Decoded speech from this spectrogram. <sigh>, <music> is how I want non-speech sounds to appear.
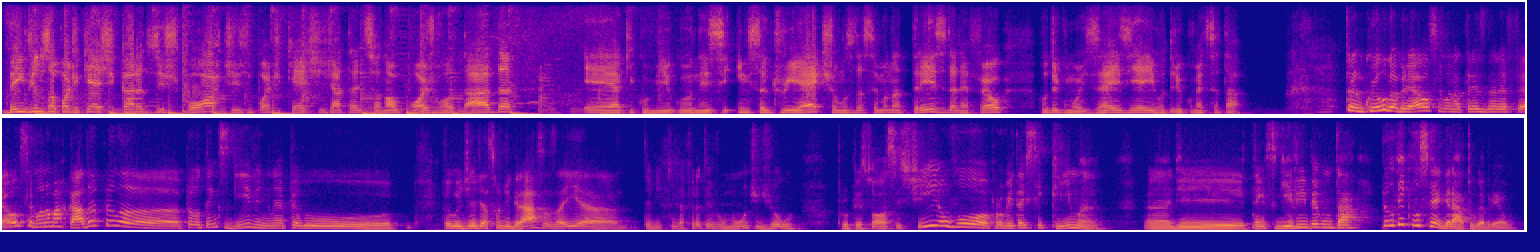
Bem-vindos ao podcast Cara dos Esportes, o podcast já tradicional pós-rodada. É aqui comigo nesse Instant Reactions da semana 13 da NFL, Rodrigo Moisés. E aí, Rodrigo, como é que você tá? Tranquilo, Gabriel, semana 13 da NFL, semana marcada pela, pelo Thanksgiving, né? Pelo, pelo Dia de Ação de Graças. Aí, a, teve quinta-feira teve um monte de jogo para o pessoal assistir. E eu vou aproveitar esse clima uh, de Thanksgiving e perguntar: pelo que, que você é grato, Gabriel?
